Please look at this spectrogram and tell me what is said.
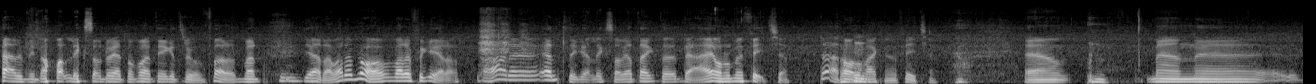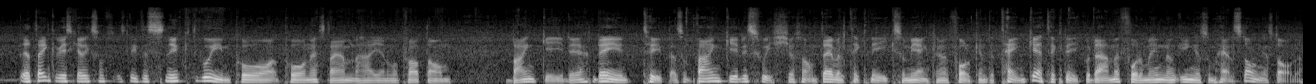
Terminal liksom. Du vet man får ett eget rum för den. Men jävlar vad det är bra vad det fungerar. Ja, det, äntligen liksom. Jag tänkte där har de en feature. Där har de Mm. verkligen en feature. Ehm, men eh, jag tänker vi ska liksom lite snyggt gå in på, på nästa ämne här genom att prata om BankID. Det är ju typ alltså BankID, Swish och sånt. Det är väl teknik som egentligen folk inte tänker är teknik och därmed får de ingen, ingen som helst ångest av det.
